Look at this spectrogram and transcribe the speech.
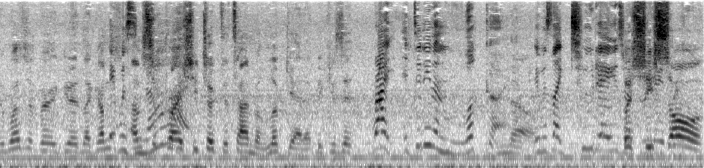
It wasn't very good. Like I'm, It was I'm not. surprised she took the time to look at it because it. Right. It didn't even look good. No. It was like two days. or But she days saw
